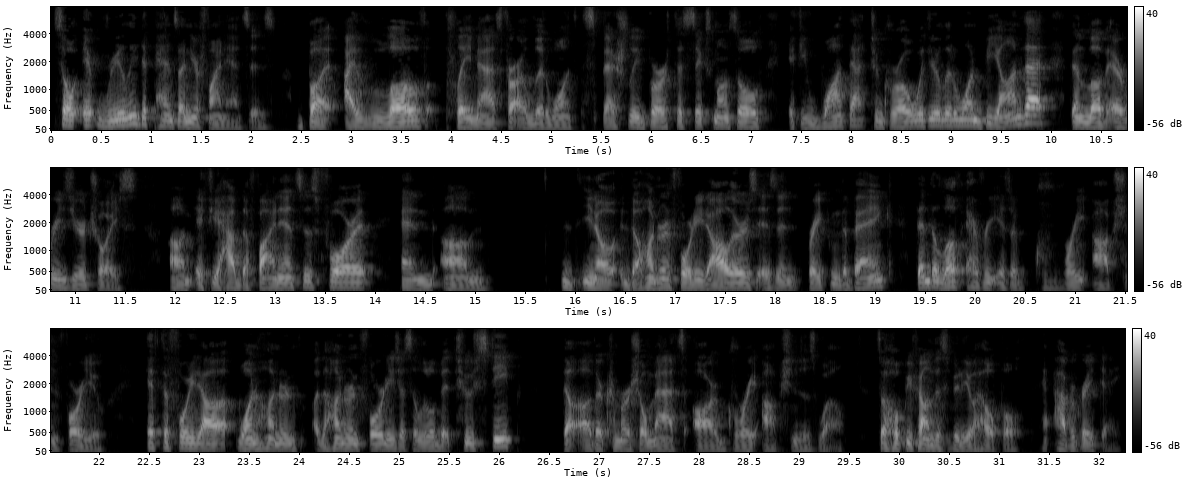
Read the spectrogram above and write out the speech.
So it really depends on your finances but i love play mats for our little ones especially birth to six months old. If you want that to grow with your little one beyond that then Lovevery is your choice um, if you have the finances for it and um, you know the $140 isn't breaking the bank, then the Lovevery is a great option for you. If the 40 100 the 140 is just a little bit too steep, the other commercial mats are great options as well. So I hope you found this video helpful. Have a great day.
